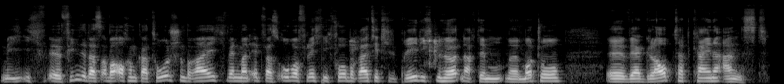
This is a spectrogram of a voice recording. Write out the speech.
Ich äh, finde das aber auch im katholischen Bereich, wenn man etwas oberflächlich vorbereitete Predigten hört nach dem Motto, wer glaubt, hat keine Angst.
